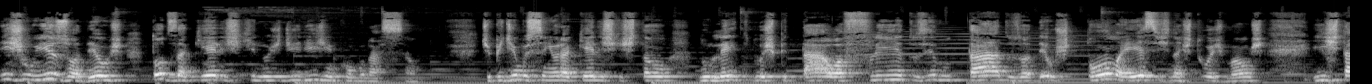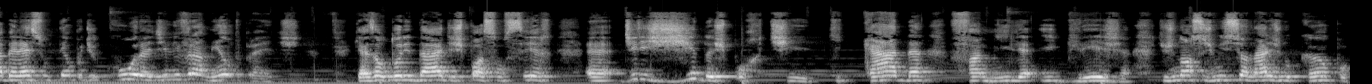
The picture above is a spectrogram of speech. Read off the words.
e juízo, ó Deus, todos aqueles que nos dirigem como nação. Te pedimos, Senhor, aqueles que estão no leito do hospital, aflitos e lutados, ó Deus, toma esses nas tuas mãos e estabelece um tempo de cura, de livramento para eles que as autoridades possam ser é, dirigidas por ti, que cada família e igreja, que os nossos missionários no campo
